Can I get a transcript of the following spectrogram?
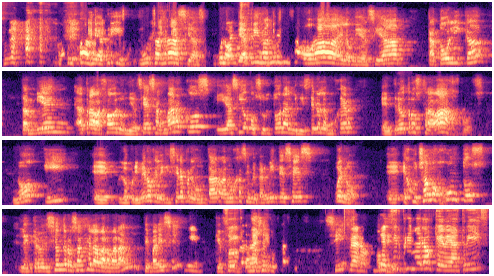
¿Cómo estás, Beatriz? Muchas gracias. Bueno, Beatriz Ramírez es abogada de la Universidad Católica, también ha trabajado en la Universidad de San Marcos y ha sido consultora del Ministerio de la Mujer, entre otros trabajos, ¿no? Y eh, lo primero que le quisiera preguntar, Anuja, si me permites, es, bueno, eh, escuchamos juntos la intervención de Rosángela Barbarán, ¿te parece? Sí. Que fue sí, Sí. Claro, decir primero que Beatriz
